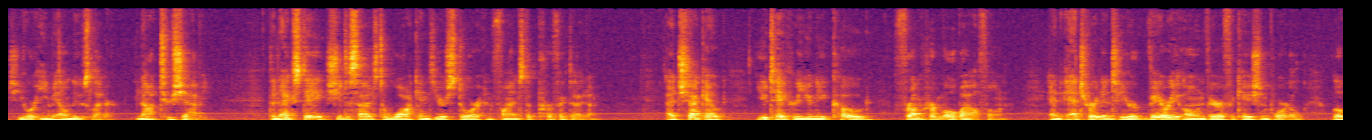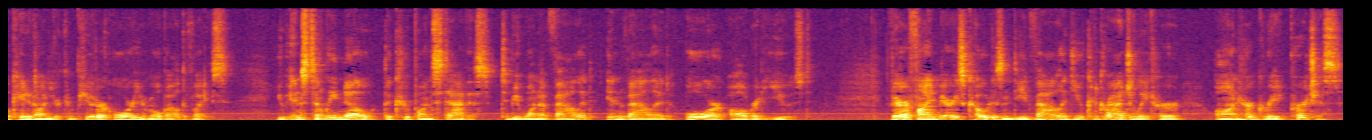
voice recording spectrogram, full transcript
to your email newsletter. Not too shabby. The next day, she decides to walk into your store and finds the perfect item. At checkout, you take her unique code from her mobile phone and enter it into your very own verification portal located on your computer or your mobile device. You instantly know the coupon status to be one of valid, invalid, or already used. Verifying Mary's code is indeed valid, you congratulate her on her great purchase.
